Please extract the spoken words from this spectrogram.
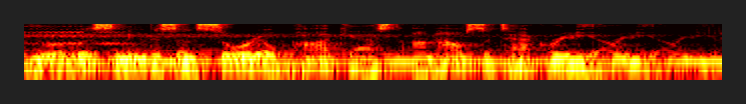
You are listening to Sensorial Podcast on House Attack Radio. is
